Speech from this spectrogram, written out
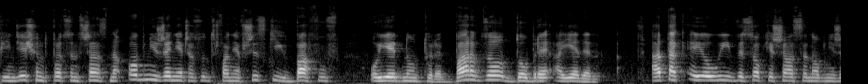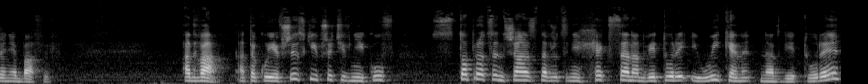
50% szans na obniżenie czasu trwania wszystkich buffów o jedną turę. Bardzo dobre A1. Atak AoE, wysokie szanse na obniżenie buffów. A2. Atakuje wszystkich przeciwników. 100% szans na wrzucenie Hexa na dwie tury i Weekend na dwie tury.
